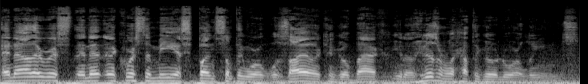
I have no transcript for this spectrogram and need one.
And now there was, and, then, and of course, the media spun something where well, Zion can go back. You know, he doesn't really have to go to New Orleans.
